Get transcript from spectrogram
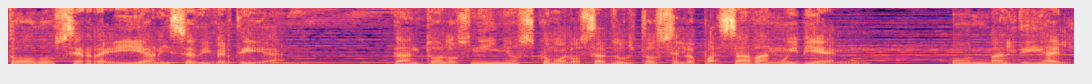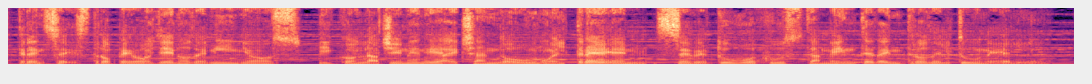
Todos se reían y se divertían. Tanto los niños como los adultos se lo pasaban muy bien. Un mal día el tren se estropeó lleno de niños, y con la chimenea echando humo el tren se detuvo justamente dentro del túnel.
